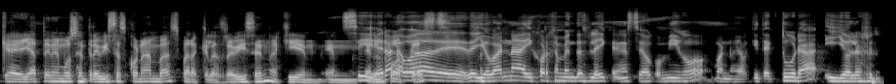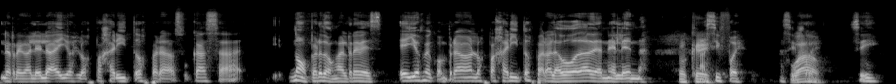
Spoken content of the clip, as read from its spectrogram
Que ya tenemos entrevistas con ambas para que las revisen aquí en. en sí, era la boda de, de, Giovanna y Jorge Méndez Blake que han estado conmigo, bueno, de arquitectura, y yo les, les regalé a ellos los pajaritos para su casa no, perdón, al revés. Ellos me compraban los pajaritos para la boda de Ana Elena. Así fue. Así fue. sí.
